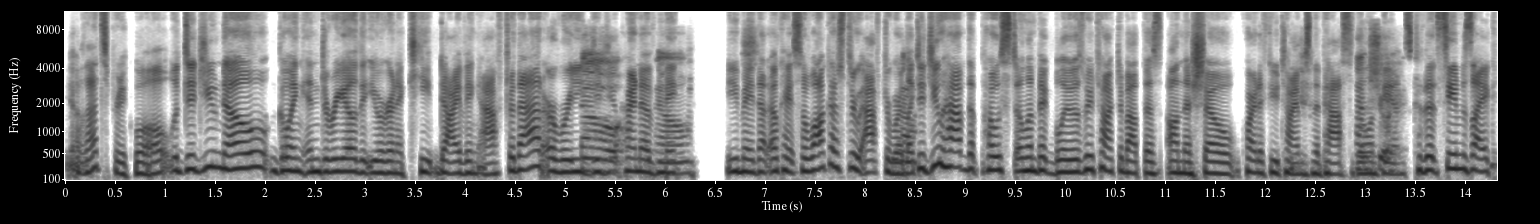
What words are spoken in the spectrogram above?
Yeah. Well, that's pretty cool. Did you know going into Rio that you were going to keep diving after that? Or were you, no, did you kind of no. make, you made that? Okay. So walk us through afterward. Yeah. Like, did you have the post Olympic blues? We've talked about this on the show quite a few times in the past with the Olympians because sure. it seems like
